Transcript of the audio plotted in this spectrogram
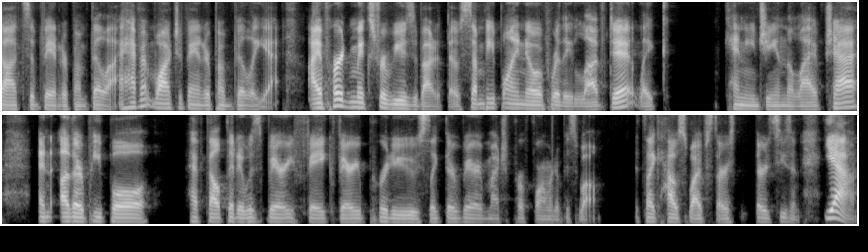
thoughts of Vanderpump Villa. I haven't watched Vanderpump Villa yet. I've heard mixed reviews about it though. Some people I know have really loved it, like Kenny G in the live chat, and other people have felt that it was very fake, very produced, like they're very much performative as well. It's like Housewives third third season. Yeah.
